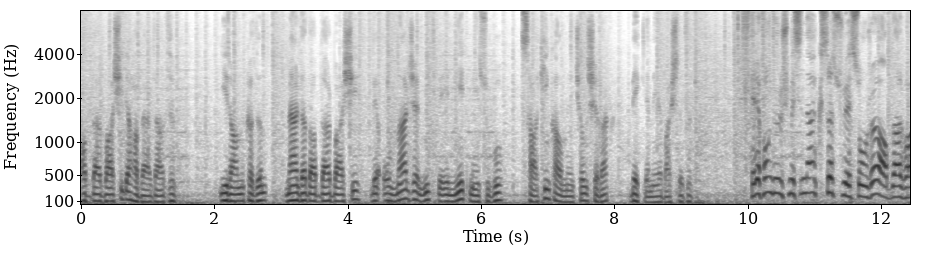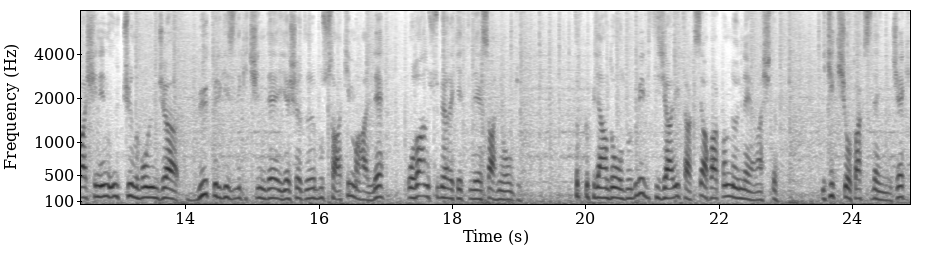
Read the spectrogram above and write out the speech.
Abdarbaşi de haberdardı. İranlı kadın Merdad Abdarbaşi ve onlarca MIT ve emniyet mensubu sakin kalmaya çalışarak beklemeye başladı. Telefon görüşmesinden kısa süre sonra Abdarbaşi'nin 3 yıl boyunca büyük bir gizlilik içinde yaşadığı bu sakin mahalle olağanüstü bir hareketliliğe sahne oldu. Tıpkı planda olduğu gibi bir ticari taksi apartmanın önüne yanaştı. İki kişi o taksiden inecek,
